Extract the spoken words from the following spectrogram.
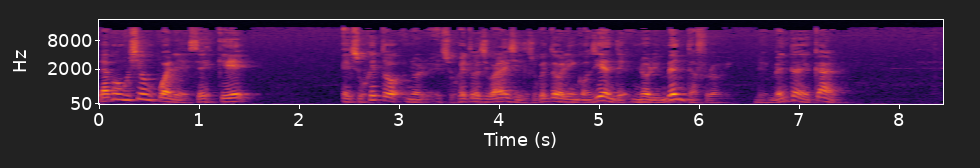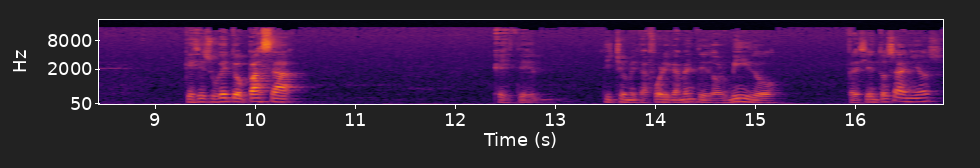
La conclusión cuál es? Es que el sujeto, el sujeto del psicoanálisis, el sujeto del inconsciente, no lo inventa Freud, lo inventa Descartes que ese sujeto pasa, este, dicho metafóricamente, dormido 300 años,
